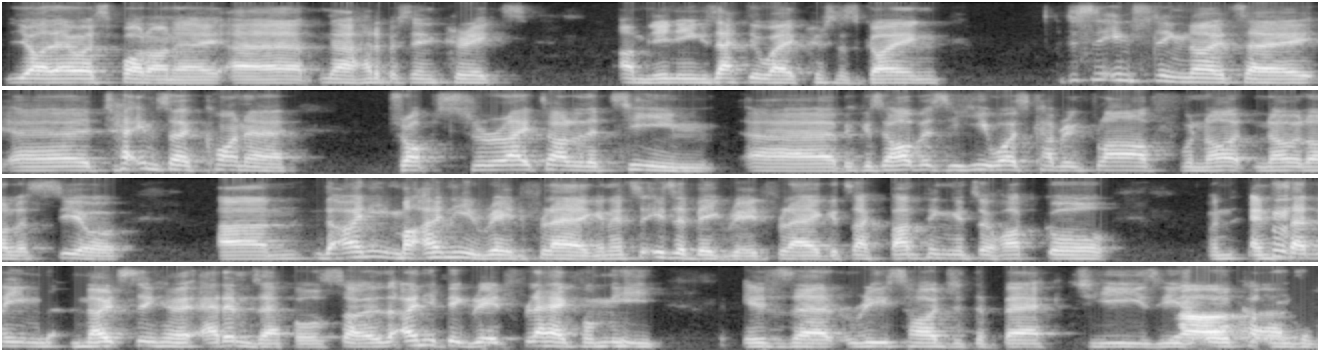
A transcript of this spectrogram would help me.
yeah, that was spot on. Eh? Uh, no, hundred percent correct. I'm leaning exactly where Chris is going. Just an interesting note, eh? Uh, James O'Connor dropped straight out of the team uh, because obviously he was covering fly for no, Noah Lolesio. Um, the only my only red flag, and it is a big red flag. It's like bumping into a hot girl and, and suddenly noticing her Adam's apple. So the only big red flag for me is that Reece Hodge at the back. Jeez, he's no, all kinds of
